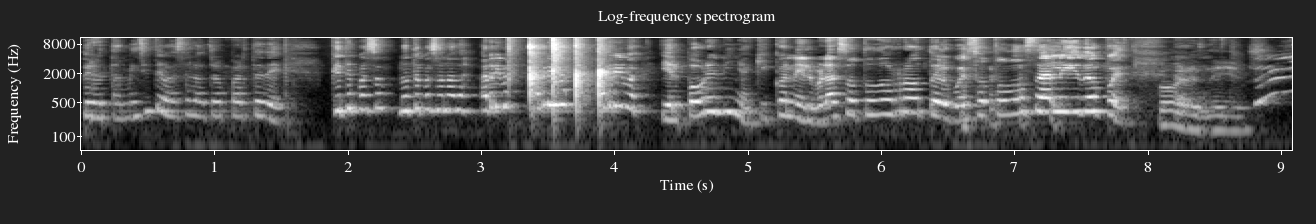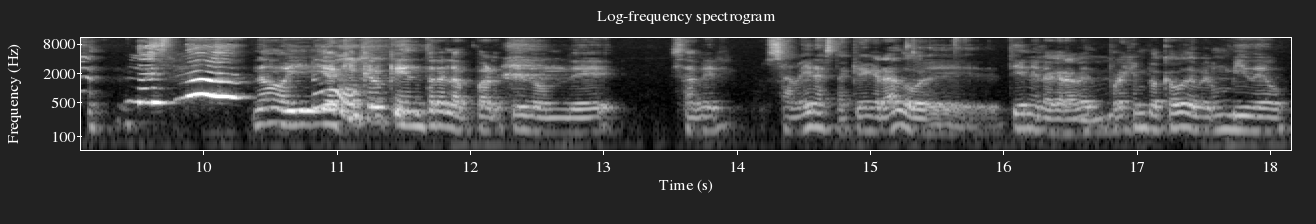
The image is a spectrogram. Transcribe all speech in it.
Pero también si te vas a la otra parte de, ¿qué te pasó? No te pasó nada. Arriba, arriba, arriba. Y el pobre niño aquí con el brazo todo roto, el hueso todo salido, pues Pobres niños. no es nada. No, y, aquí creo que entra la parte donde saber, saber hasta qué grado eh, tiene la gravedad. Por ejemplo, acabo de ver un video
